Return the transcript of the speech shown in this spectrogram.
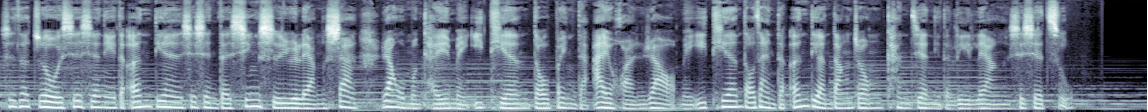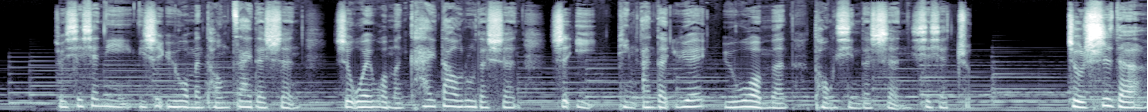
是的，主，谢谢你的恩典，谢谢你的信实与良善，让我们可以每一天都被你的爱环绕，每一天都在你的恩典当中看见你的力量。谢谢主。主，谢谢你，你是与我们同在的神，是为我们开道路的神，是以平安的约与我们同行的神。谢谢主。主是的，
